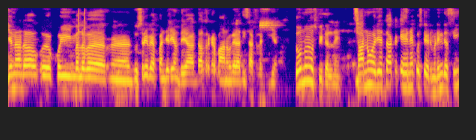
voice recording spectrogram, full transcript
ਜਿਨ੍ਹਾਂ ਦਾ ਕੋਈ ਮਤਲਬ ਦੂਸਰੇ ਵੈਪਨ ਜਿਹੜੇ ਹੁੰਦੇ ਆ, ਦਾਤਰ ਕਿਰਪਾਨ ਵਗੈਰਾ ਦੀ ਸੱਟ ਲੱਗੀ ਆ। ਦੋਨੋਂ ਹੀ ਹਸਪੀਟਲ ਨੇ। ਸਾਨੂੰ ਅਜੇ ਤੱਕ ਕਿਸੇ ਨੇ ਕੋਈ ਸਟੇਟਮੈਂਟ ਨਹੀਂ ਦੱਸੀ।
